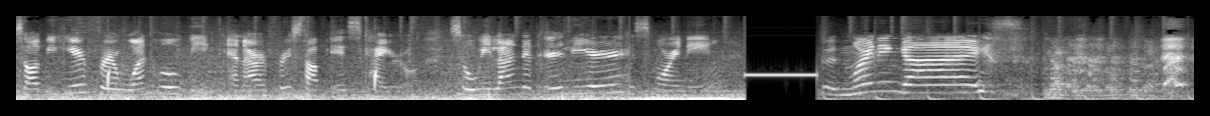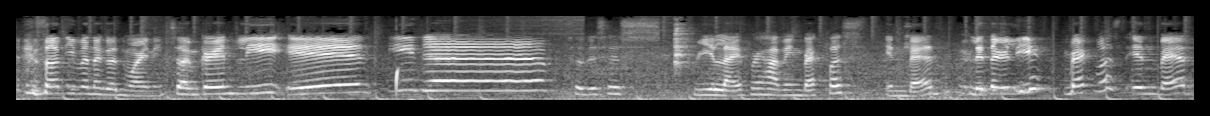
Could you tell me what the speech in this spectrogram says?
So I'll be here for one whole week and our first stop is Cairo. So we landed earlier this morning. Good morning guys! It's not even a good morning. So I'm currently in Egypt. So this is real life. We're having breakfast in bed. Literally, breakfast in bed.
